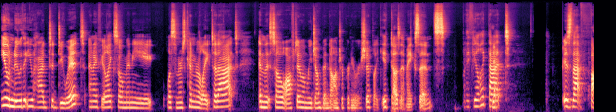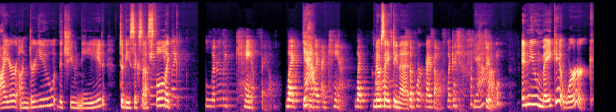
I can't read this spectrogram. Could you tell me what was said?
you knew that you had to do it. And I feel like so many listeners can relate to that. And that so often when we jump into entrepreneurship, like it doesn't make sense. But I feel like that yeah. is that fire under you that you need to be successful. You, like, like literally can't fail. Like yeah, like I can't. Like no safety net. Support myself. Like I have yeah. to and you make it work.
